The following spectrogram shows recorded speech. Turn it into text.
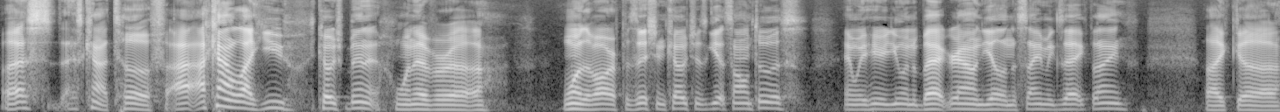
Well, that's that's kind of tough. I, I kind of like you, Coach Bennett. Whenever uh, one of our position coaches gets on to us, and we hear you in the background yelling the same exact thing, like uh,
